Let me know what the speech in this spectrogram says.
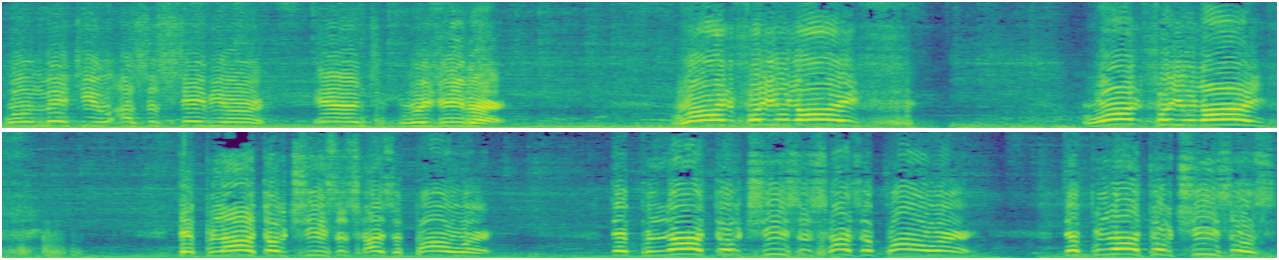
will meet you as a Savior and Redeemer. Run for your life. Run for your life. The blood of Jesus has a power. The blood of Jesus has a power. The blood of Jesus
